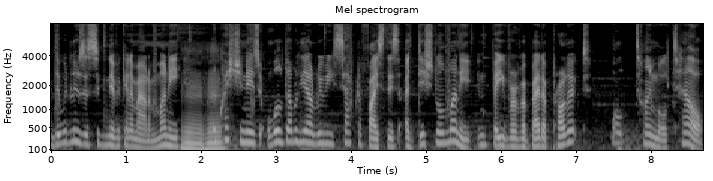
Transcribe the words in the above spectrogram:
they would lose a significant amount of money. Mm-hmm. The question is, will WWE sacrifice this additional money in favor of a better product? Well, time will tell.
